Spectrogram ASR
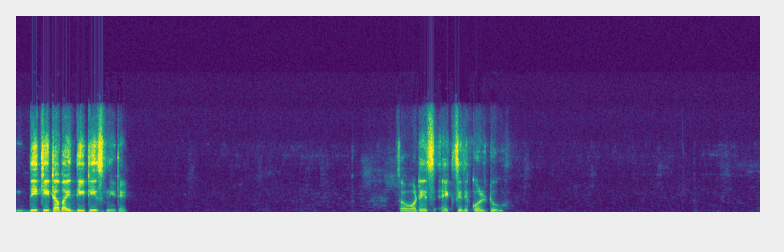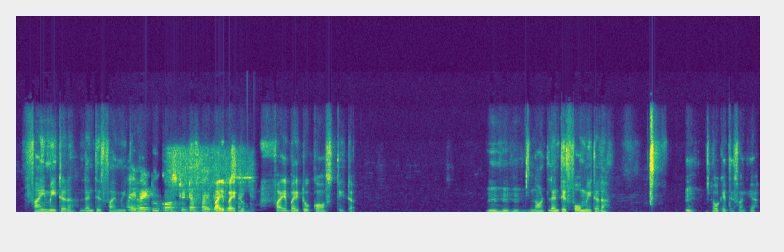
d theta by dt is needed. So what is x is equal to 5 meter, length is 5 meter. 5 by 2 cos theta, 5 by, 5 by 2. 5 by 2 cos theta. Mm -hmm. Not length is 4 meter. Huh? Mm. Okay, this one, yeah.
